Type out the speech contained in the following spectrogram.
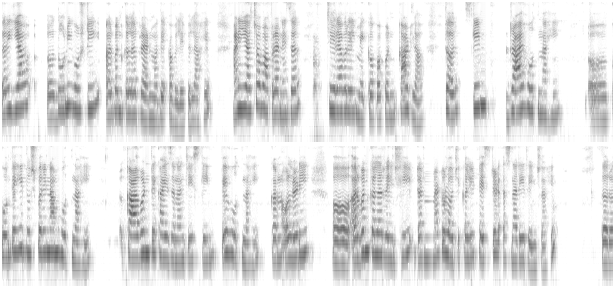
तर या दोन्ही गोष्टी अर्बन कलर ब्रँडमध्ये अवेलेबल आहेत. आणि याच्या वापराने जर चेहऱ्यावरील मेकअप आपण काढला तर स्किन ड्राय होत नाही कोणतेही दुष्परिणाम होत नाही. काळवंटे काही जणांची स्किन ते होत नाही. कारण ऑलरेडी अर्बन कलर रेंज ही डर्मॅटोलॉजिकली टेस्टेड असणारी रेंज आहे. तर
